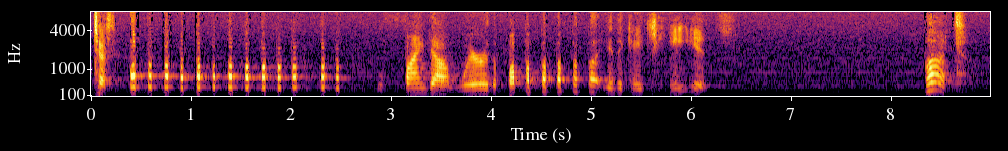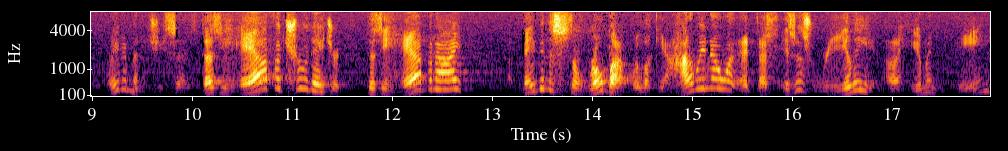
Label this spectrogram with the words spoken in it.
test. We'll find out where the indicates he is. But, wait a minute, she says. Does he have a true nature? Does he have an I? Maybe this is a robot we're looking at. How do we know what does? Is this really a human being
